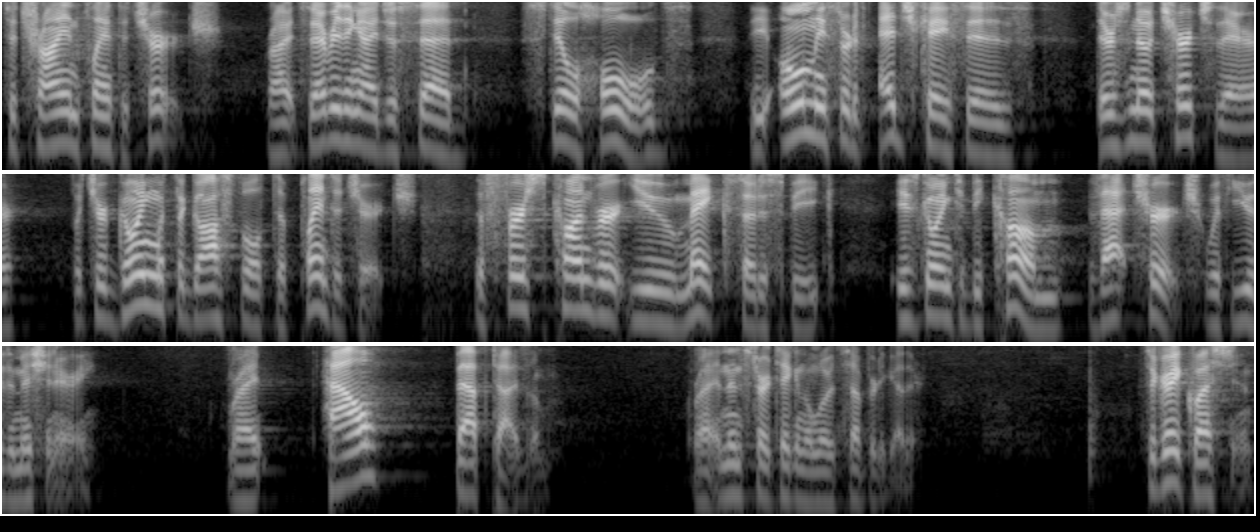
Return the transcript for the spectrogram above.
to try and plant a church, right? So, everything I just said still holds. The only sort of edge case is there's no church there, but you're going with the gospel to plant a church. The first convert you make, so to speak, is going to become that church with you, the missionary, right? How? Baptize them, right? And then start taking the Lord's Supper together. It's a great question.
